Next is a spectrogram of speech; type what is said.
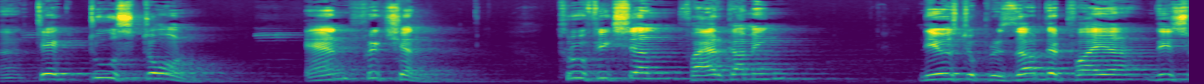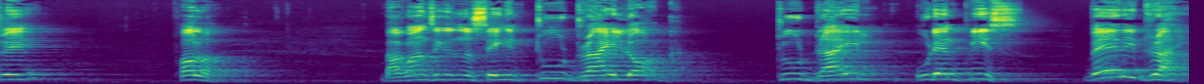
uh, take two stone and friction. Through friction, fire coming, they used to preserve that fire this way. Follow. Bhagavan Sri Krishna is saying in two dry log, two dry wooden piece, very dry,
